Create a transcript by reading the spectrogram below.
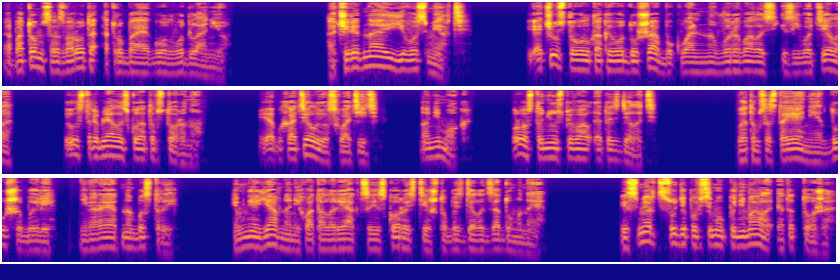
а потом с разворота отрубая голову дланью. Очередная его смерть. Я чувствовал, как его душа буквально вырывалась из его тела и устремлялась куда-то в сторону. Я бы хотел ее схватить, но не мог. Просто не успевал это сделать. В этом состоянии души были невероятно быстры, и мне явно не хватало реакции и скорости, чтобы сделать задуманное. И смерть, судя по всему, понимала это тоже,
